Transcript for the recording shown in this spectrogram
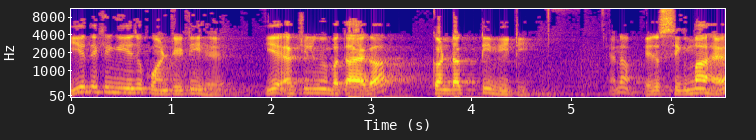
ये देखेंगे ये जो क्वांटिटी है, ये एक्चुअली में बताएगा कंडक्टिविटी है ना? ये जो सिग्मा है,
